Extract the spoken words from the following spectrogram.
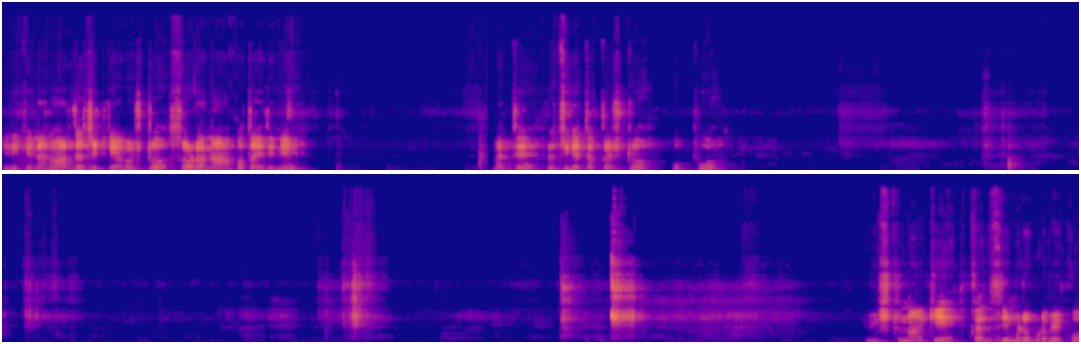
ಇದಕ್ಕೆ ನಾನು ಅರ್ಧ ಚಿಟಿಕೆ ಆಗೋಷ್ಟು ಸೋಡಾನ ಹಾಕೋತಾ ಇದ್ದೀನಿ. ಮತ್ತು ರುಚಿಗೆ ತಕ್ಕಷ್ಟು ಉಪ್ಪು ಇಷ್ಟನ್ನು ಹಾಕಿ ಕಲಸಿ ಮಡಗ್ಬಿಡ್ಬೇಕು.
